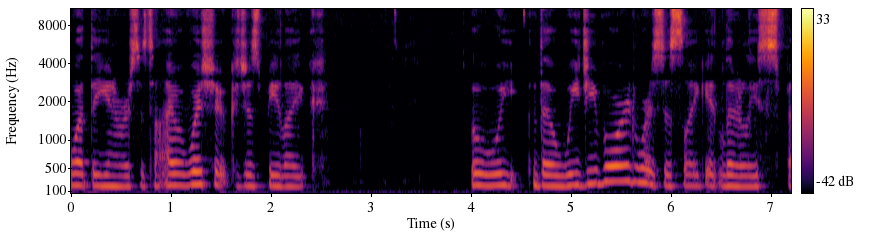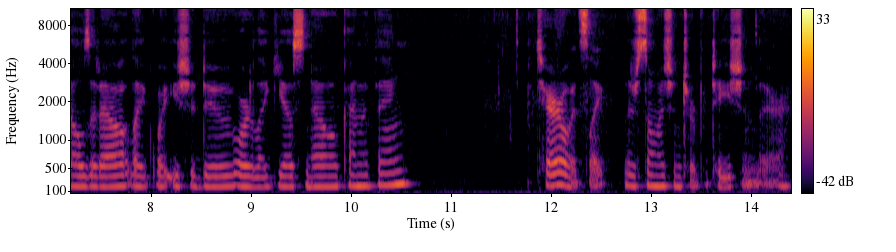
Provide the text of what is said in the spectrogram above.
what the universe is telling. I wish it could just be like we the Ouija board where it's just like it literally spells it out like what you should do or like yes no kind of thing. Tarot, it's like there's so much interpretation there.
